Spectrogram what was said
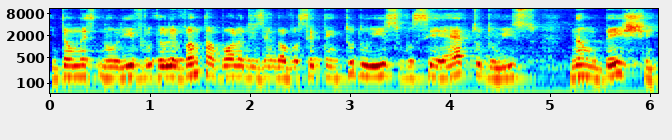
Então, no livro, eu levanto a bola dizendo: você tem tudo isso, você é tudo isso, não deixe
